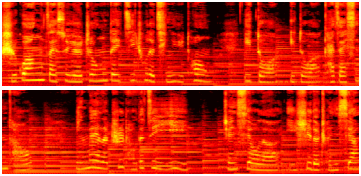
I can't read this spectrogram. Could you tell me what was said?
时光在岁月中堆积出的情与痛，一朵一朵开在心头，明媚了枝头的记忆，娟秀了一世的沉香。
